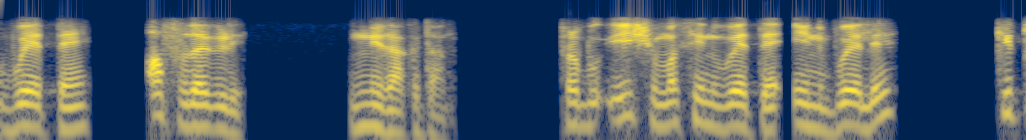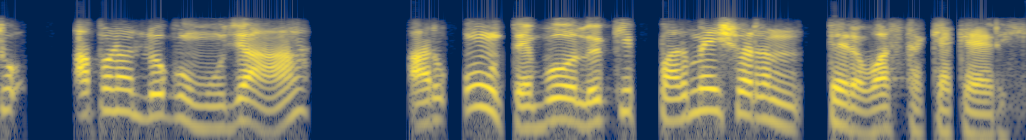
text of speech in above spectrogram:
वे ते अफ रखदन। प्रभु यीशु मसीह वे ते इन बोले कि तू अपना लोगों मुझा और ऊ ते बोल कि परमेश्वरन तेरा वास्ता क्या कह रही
